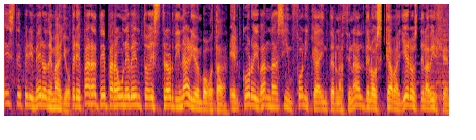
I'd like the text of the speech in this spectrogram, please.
Este primero de mayo, prepárate para un evento extraordinario en Bogotá. El coro y banda sinfónica internacional de los Caballeros de la Virgen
